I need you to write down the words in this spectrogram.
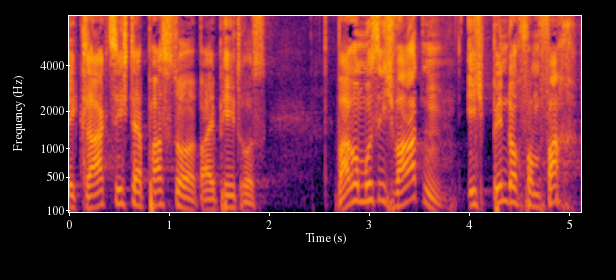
Beklagt sich der Pastor bei Petrus. Warum muss ich warten? Ich bin doch vom Fach.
